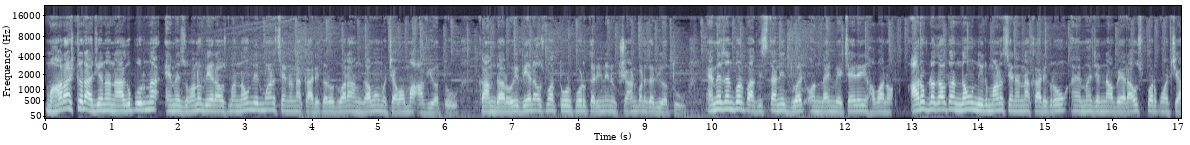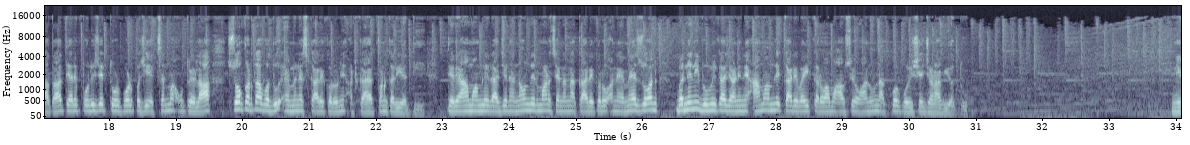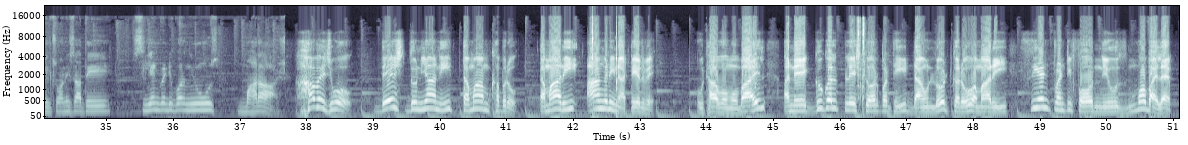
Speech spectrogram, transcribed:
મહારાષ્ટ્ર રાજ્યના નાગપુરના એમેઝોન વેરહાઉસમાં નવનિર્માણ સેનાના કાર્યકરો દ્વારા હંગામો મચાવવામાં આવ્યો હતો. કામદારોએ વેરહાઉસમાં તોડફોડ કરીને નુકસાન પણ કર્યું હતું. એમેઝોન પર પાકિસ્તાની ધ્વજ ઓનલાઈન વેચાઈ રહી હોવાનો આરોપ લગાવતા નવનિર્માણ સેનાના કાર્યકરો એમેઝોનના વેરહાઉસ પર પહોંચ્યા હતા ત્યારે પોલીસે તોડફોડ પછી એક્શનમાં ઉતરેલા સો કરતાં વધુ એમએનએસ કાર્યકરોની અટકાયત પણ કરી હતી. ત્યારે આ મામલે રાજ્યના નવનિર્માણ સેનાના કાર્યકરો અને એમેઝોન બંનેની ભૂમિકા જાણીને આ મામલે કાર્યવાહી કરવામાં આવશે હોવાનું નાગપુર પોલીસે જણાવ્યું હતું. નીલ સોની સાથે CN twenty four news Maharashtra હવે જુઓ, દેશ દુનિયાની તમામ ખબરો તમારી આંગળીના ટેરવે. ઉઠાવો મોબાઈલ અને ગૂગલ પ્લે સ્ટોર પરથી ડાઉનલોડ કરો અમારી CN twenty four news mobile app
